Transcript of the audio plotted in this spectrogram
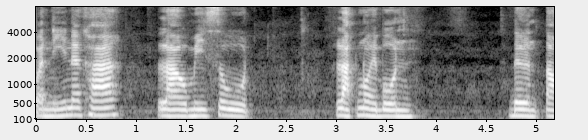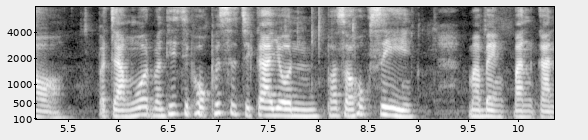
วันนี้นะคะ เรามีสูตร หลักหน่วยบน เดินต่อ ประจำงวดวันที่ 16 พฤศจิกายน พศ 64 มาแบ่งปันกัน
